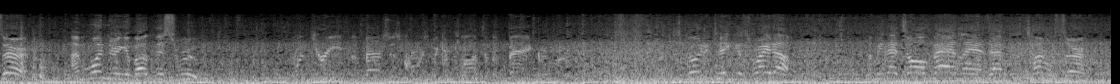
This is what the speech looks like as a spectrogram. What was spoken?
Sir, I'm wondering about this route. Fastest course we can plot to the bank. It's going to take us right up. I mean, that's all Badlands after the tunnel, sir.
